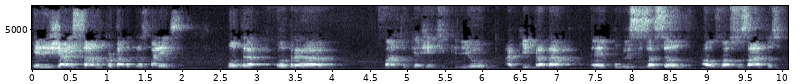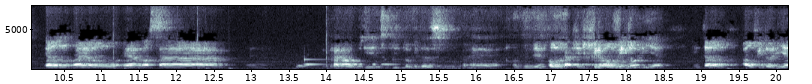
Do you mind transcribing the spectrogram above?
ele já está no portal da transparência. Outra, outra fato que a gente criou aqui para dar é, publicização aos nossos atos é, é, é a nossa canal de, de dúvidas. É, a gente criou a ouvidoria. Então, a ouvidoria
